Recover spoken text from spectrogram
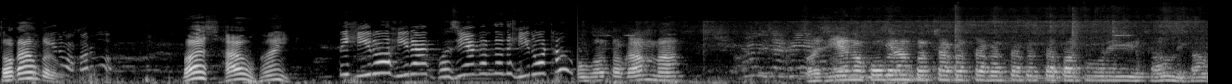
તો કામ કરું? બસ હાવ તે હીરો હીરા ભજીયા કરતા તો હીરો ઠાવ. હું તો ગામમાં. ભજીયાનો પ્રોગ્રામ કરતા કરતા કરતા કરતા પાછું વળી કામ ને કામ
